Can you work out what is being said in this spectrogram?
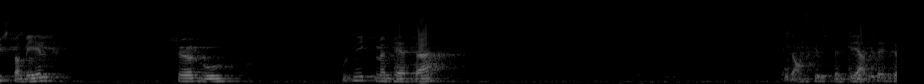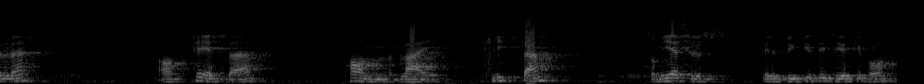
Ustabil, sjølgod. Hvordan gikk det med Peter? Det er ganske spesielt, er ikke det? At Peter, han blei klippen som Jesus ville bygge sin kirke på.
